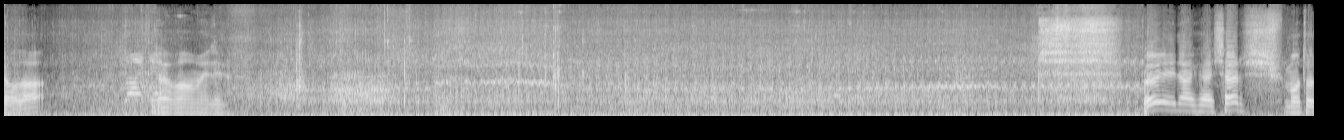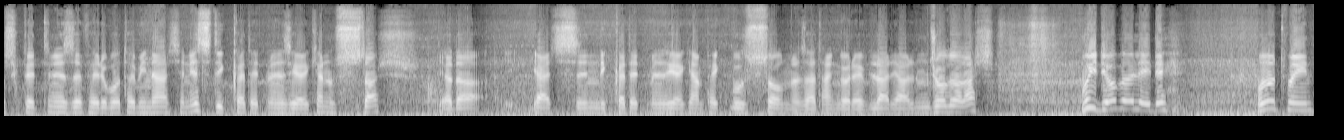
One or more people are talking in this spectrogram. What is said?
yola devam edelim. Böyleydi arkadaşlar. Motosikletinizle feribota binerseniz dikkat etmeniz gereken hususlar ya da gerçi sizin dikkat etmeniz gereken pek bu husus olmuyor. Zaten görevliler yardımcı oluyorlar. Bu video böyleydi. Unutmayın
